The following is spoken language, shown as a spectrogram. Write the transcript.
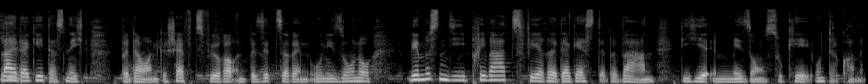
Leider geht das nicht, bedauern Geschäftsführer und Besitzerin unisono. Wir müssen die Privatsphäre der Gäste bewahren, die hier im Maison Souquet unterkommen.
